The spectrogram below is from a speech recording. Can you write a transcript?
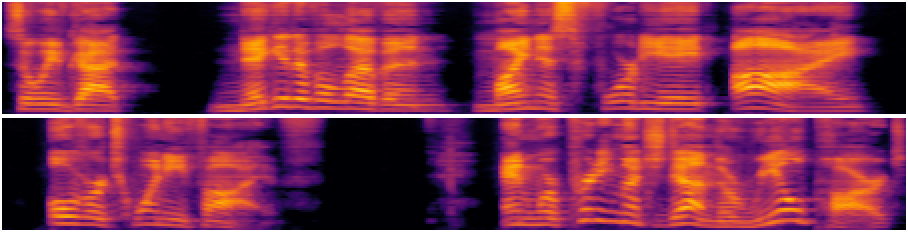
So we've got negative 11 minus 48i over 25. And we're pretty much done. The real part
